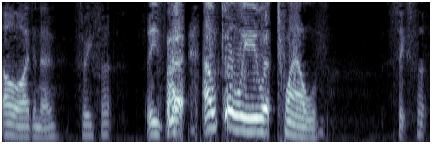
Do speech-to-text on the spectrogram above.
Oh, I don't know. Three foot? Three foot. How tall were you at twelve? Six foot?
